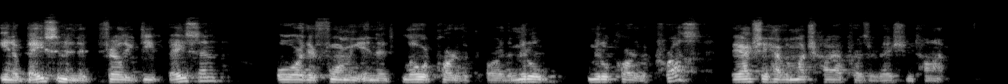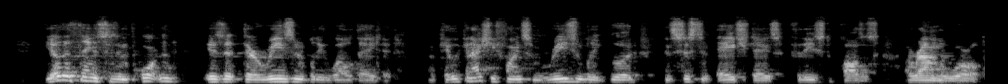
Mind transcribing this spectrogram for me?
in a basin, in a fairly deep basin, or they're forming in the lower part of the, or the middle, middle part of the crust, they actually have a much higher preservation time. The other thing that is important is that they're reasonably well dated. Okay, we can actually find some reasonably good, consistent age dates for these deposits around the world.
